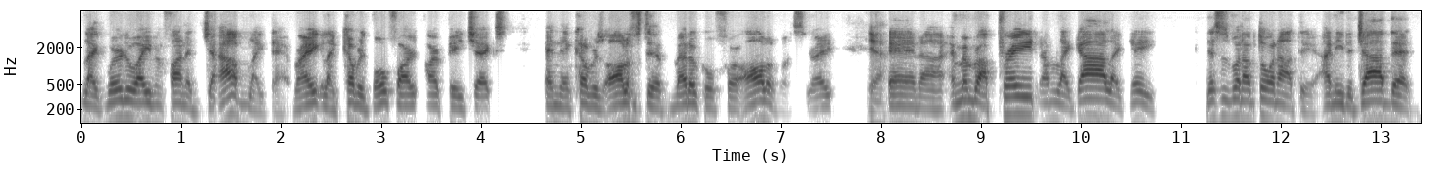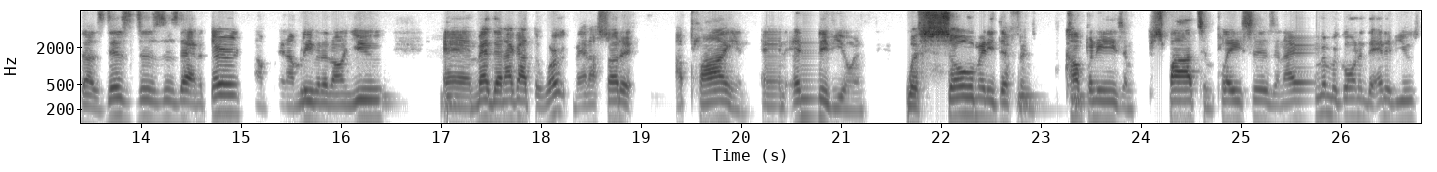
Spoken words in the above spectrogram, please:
like where do I even find a job like that, right? Like covers both our, our paychecks and then covers all of the medical for all of us, right? Yeah. And uh, I remember I prayed. I'm like, God, like, hey, this is what I'm throwing out there. I need a job that does this, this, this, that, and the third, I'm, and I'm leaving it on you. And man, then I got to work, man. I started applying and interviewing with so many different companies and spots and places. And I remember going into interviews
